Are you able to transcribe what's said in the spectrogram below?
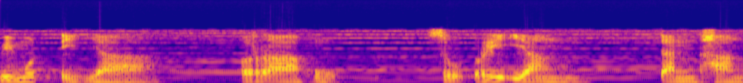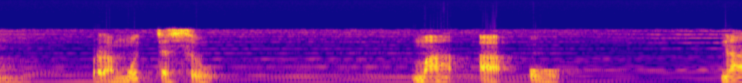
วิมุตติยา ราหุ สุริยัง จันทัง ประมุจจสุ มะอะอุนะ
